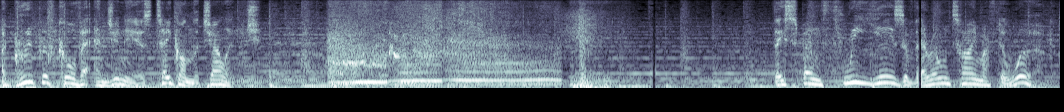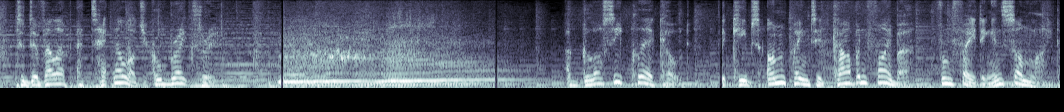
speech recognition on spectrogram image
A group of Corvette engineers take on the challenge They spend three years of their own time after work to develop a technological breakthrough. A glossy clear coat that keeps unpainted carbon fiber from fading in sunlight.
